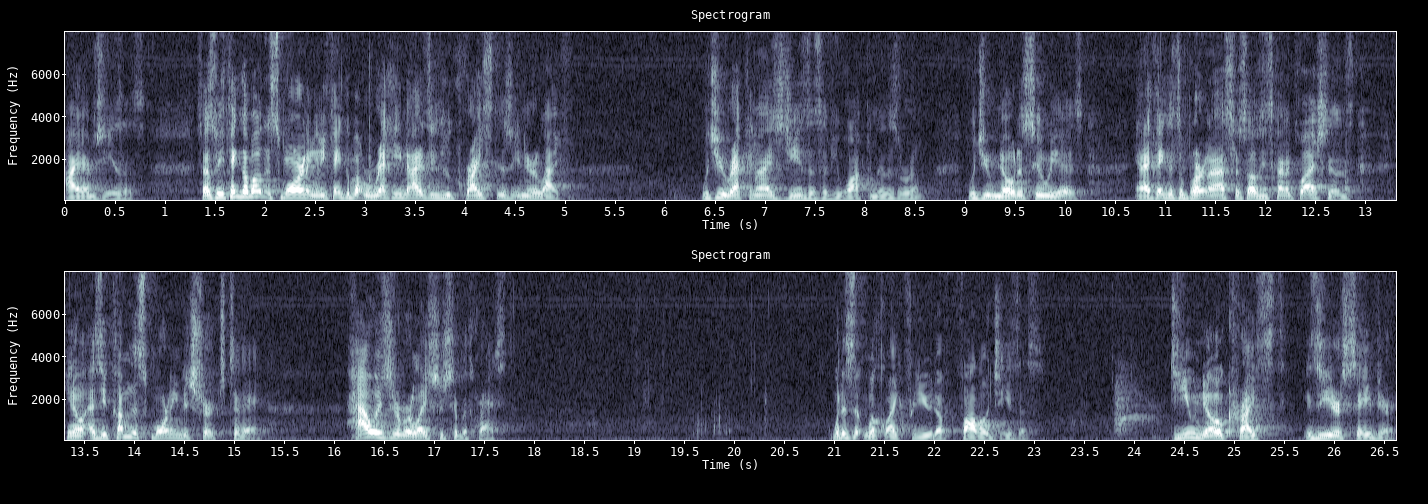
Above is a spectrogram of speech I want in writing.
I am Jesus. So as we think about this morning and we think about recognizing who Christ is in your life, would you recognize Jesus if you walked into this room? Would you notice who he is? And I think it's important to ask yourselves these kind of questions. You know, as you come this morning to church today, how is your relationship with Christ? What does it look like for you to follow Jesus? Do you know Christ? Is he your Savior?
